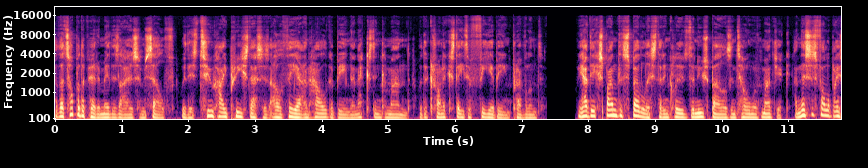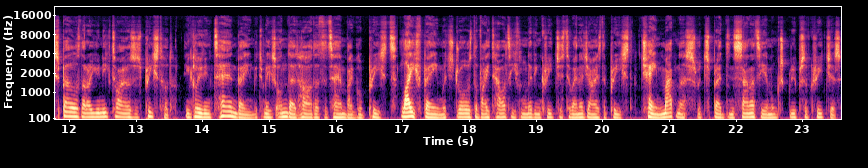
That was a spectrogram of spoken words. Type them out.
At the top of the pyramid is Iuz himself, with his two high priestesses Althea and Halga being the next in command, with a chronic state of fear being prevalent. We have the expanded spell list that includes the new spells in Tome of Magic, and this is followed by spells that are unique to Iuz' priesthood, including Turnbane, which makes undead harder to turn by good priests, Lifebane, which draws the vitality from living creatures to energise the priest, Chain Madness, which spreads insanity amongst groups of creatures,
